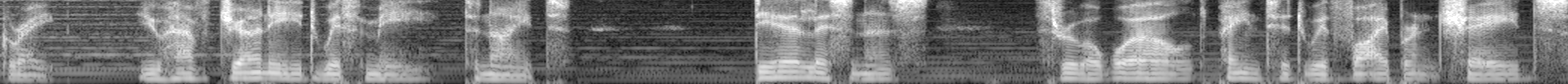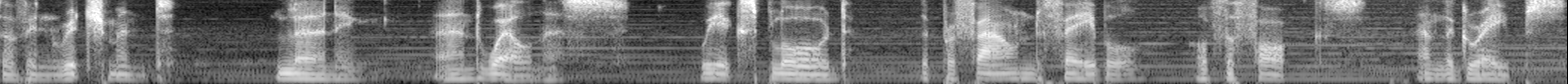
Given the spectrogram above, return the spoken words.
grape. You have journeyed with me tonight, dear listeners, through a world painted with vibrant shades of enrichment, learning, and wellness. We explored the profound fable of the fox and the grapes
